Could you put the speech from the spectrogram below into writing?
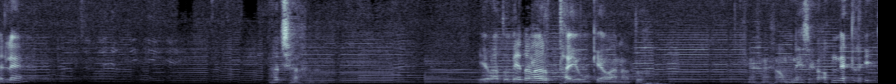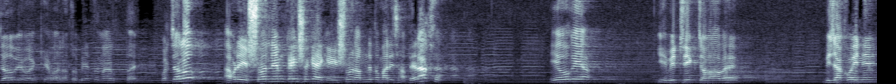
એટલે? અચ્છા. એવા તો બે ત્રણ અર્થ થાય એવું કહેવાના તો. અમને અમને લઈ જાઓ એવા કહેવાના તો બે ત્રણ અર્થ થાય. પણ ચલો આપણે ઈશ્વરને એમ કહી શકાય કે ઈશ્વર અમને તમારી સાથે રાખો. એ હો ગયા. એ બી ઠીક જવાબ હે. બીજા કોઈને?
